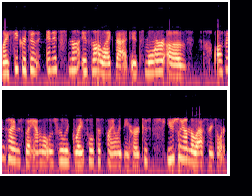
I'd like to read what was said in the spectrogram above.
my secrets, and and it's not. It's not like that. It's more of. Oftentimes, the animal is really grateful to finally be heard because usually on the last resort.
